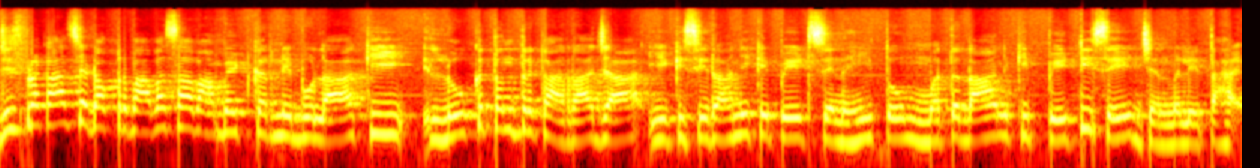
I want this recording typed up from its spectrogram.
जिस प्रकार से डॉक्टर बाबा साहब आम्बेडकर ने बोला कि लोकतंत्र का राजा ये किसी रानी के पेट से नहीं तो मतदान की पेटी से जन्म लेता है।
